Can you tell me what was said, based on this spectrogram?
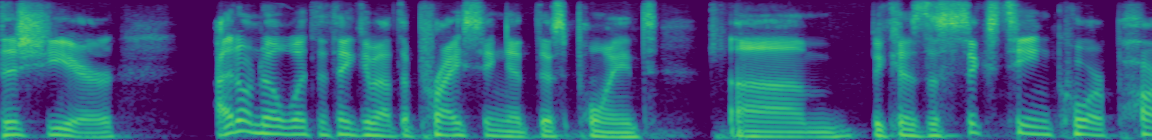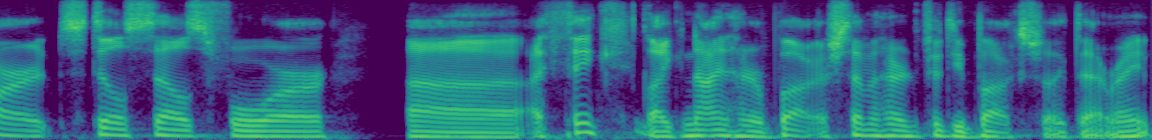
this year. I don't know what to think about the pricing at this point um, because the 16 core part still sells for uh, I think like 900 bucks or 750 bucks like that, right?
